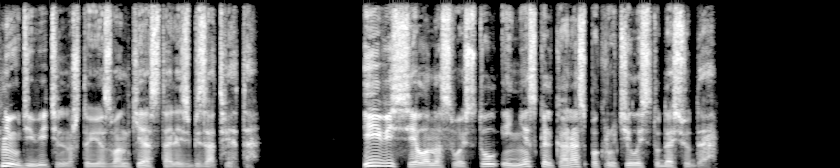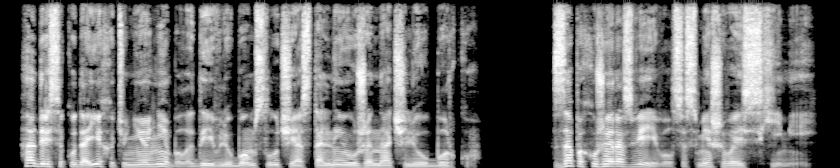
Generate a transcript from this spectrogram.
Неудивительно, что ее звонки остались без ответа. Иви села на свой стул и несколько раз покрутилась туда-сюда. Адреса, куда ехать, у нее не было, да и в любом случае остальные уже начали уборку. Запах уже развеивался, смешиваясь с химией.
